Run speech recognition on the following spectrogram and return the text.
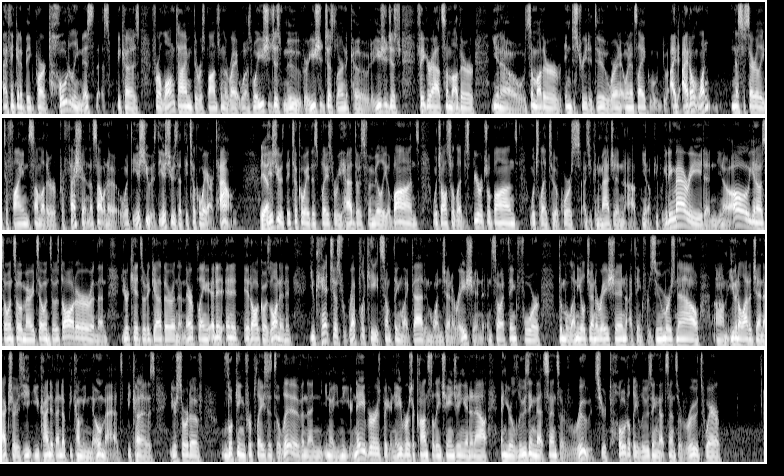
I think in a big part totally missed this because for a long time the response from the right was, well, you should just move or you should just learn to code or you should just figure out some other, you know, some other industry to do. Where when it's like, I, I don't want necessarily to find some other profession. That's not what a, what the issue is. The issue is that they took away our town. Yeah. The issue is they took away this place where we had those familial bonds, which also led to spiritual bonds, which led to, of course, as you can imagine, uh, you know, people getting married, and you know, oh, you know, so and so married so and so's daughter, and then your kids are together, and then they're playing, and it and it it all goes on, and it you can't just replicate something like that in one generation. And so I think for the millennial generation, I think for Zoomers now, um, even a lot of Gen Xers, you, you kind of end up becoming nomads because you're sort of looking for places to live and then you know you meet your neighbors but your neighbors are constantly changing in and out and you're losing that sense of roots. You're totally losing that sense of roots where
